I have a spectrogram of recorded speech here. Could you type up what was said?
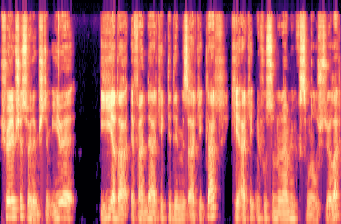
şöyle bir şey söylemiştim. İyi ve iyi ya da efendi erkek dediğimiz erkekler ki erkek nüfusunun önemli bir kısmını oluşturuyorlar.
